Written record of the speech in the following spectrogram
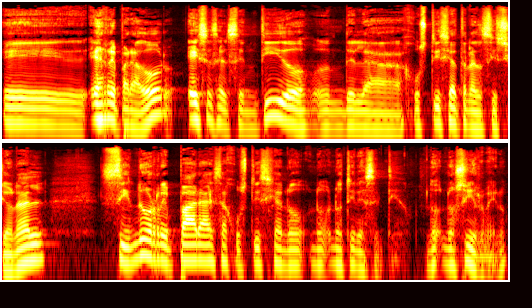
Eh, es reparador, ese es el sentido de la justicia transicional. Si no repara, esa justicia no, no, no tiene sentido, no, no sirve, ¿no?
